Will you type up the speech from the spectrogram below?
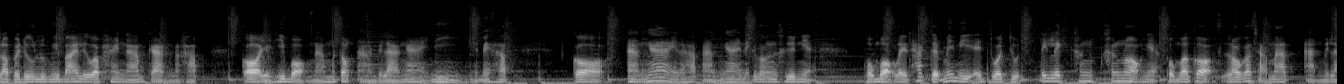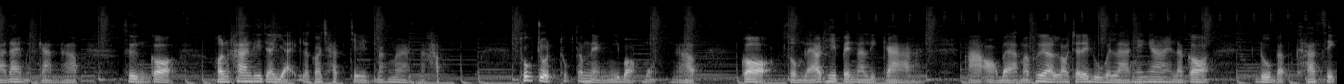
เราไปดูลูมิไบหรือว่าภายน้ำกันนะครับ ก็อย่างที่บอกนะมันต้องอ่านเวลาง่ายนี่เห็นไหมครับ ก็อ่านง่ายนะครับ อ่านง่ายในตอนกลางคืนเนี่ยผมบอกเลยถ้าเกิดไม่มีไอตัวจุดเล็กๆข้างข้างนอกเนี่ยผมว่าก็เราก็สามารถอ่านเวลาได้เหมือนกันนะครับ ซึ่งก็ค่อนข้างที่จะใหญ่แล้วก็ชัดเจนมากๆนะครับ ทุกจุดทุกตำแหน่งมีบอกหมดนะครับ ก็สมแล้วที่เป็นนาฬิกาอาออกแบบมาเพื่อเราจะได้ดูเวลาง่าย ๆ แล้วก็ดูแบบคลาสสิก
